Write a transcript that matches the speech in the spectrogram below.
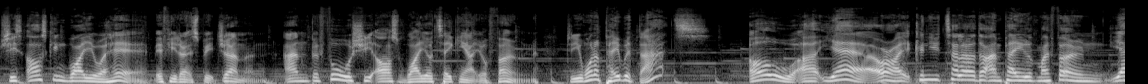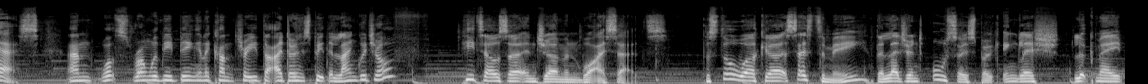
she's asking why you are here if you don't speak German. And before she asks why you're taking out your phone, do you want to pay with that? Oh, uh, yeah, alright. Can you tell her that I'm paying with my phone? Yes. And what's wrong with me being in a country that I don't speak the language of? He tells her in German what I said. The store worker says to me, the legend also spoke English, Look, mate,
